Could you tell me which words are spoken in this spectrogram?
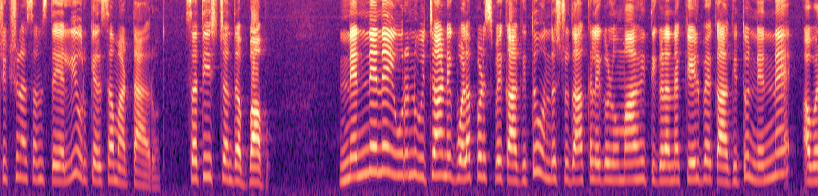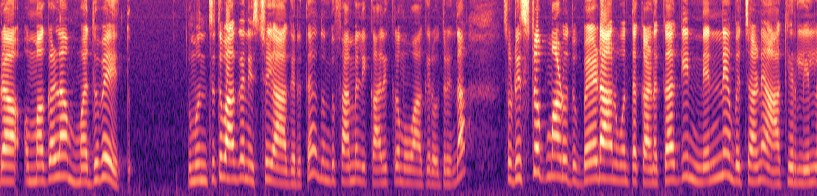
ಶಿಕ್ಷಣ ಸಂಸ್ಥೆಯಲ್ಲಿ ಇವರು ಕೆಲಸ ಮಾಡ್ತಾ ಇರೋದು. ಸತೀಶ್ ಚಂದ್ರ ಬಾಬು. ನಿನ್ನೆನೆ ಇವರನ್ನು ವಿಚಾರಣೆಗೆ ಒಳಪಡಿಸಬೇಕಾಗಿತ್ತು, ಒಂದಷ್ಟು ದಾಖಲೆಗಳು, ಮಾಹಿತಿಗಳನ್ನು ಕೇಳಬೇಕಾಗಿತ್ತು. ನಿನ್ನೆ ಅವರ ಮಗಳ ಮದುವೆ ಇತ್ತು. ಮುಂಚಿತವಾಗ ನಿಶ್ಚಯ ಆಗಿರುತ್ತೆ. ಅದೊಂದು ಫ್ಯಾಮಿಲಿ ಕಾರ್ಯಕ್ರಮವಾಗಿರೋದ್ರಿಂದ ಸೊ ಡಿಸ್ಟರ್ಬ್ ಮಾಡೋದು ಬೇಡ ಅನ್ನುವಂಥ ಕಾರಣಕ್ಕಾಗಿ ನಿನ್ನೆ ವಿಚಾರಣೆ ಆಗಿರಲಿಲ್ಲ.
